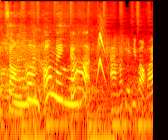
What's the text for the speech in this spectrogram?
42 คน โอ้ my god อ่าเมื่อกี้ที่บอกว่า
